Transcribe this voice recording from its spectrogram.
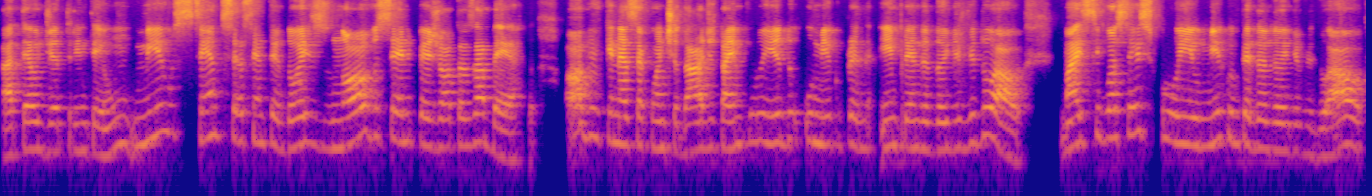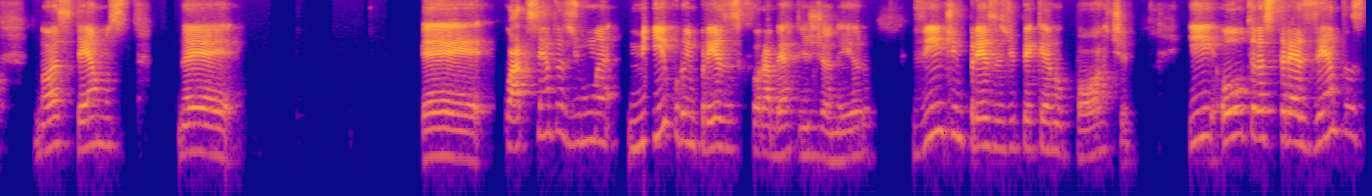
até o dia 31, 1.162 novos CNPJs abertos. Óbvio que nessa quantidade está incluído o microempreendedor individual, mas se você excluir o microempreendedor individual, nós temos né, é, 401 microempresas que foram abertas em janeiro, 20 empresas de pequeno porte, e outras 300,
